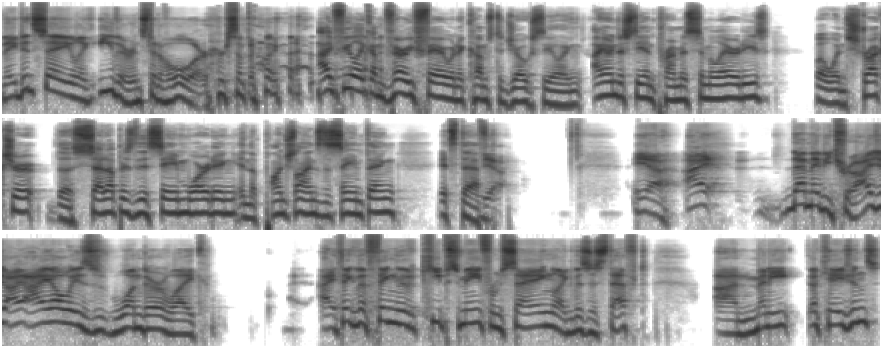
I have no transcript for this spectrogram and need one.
they did say like either instead of or or something like that. I feel like I'm very fair when it comes to joke stealing. I understand premise similarities, but when structure, the setup is the same wording and the punchline's the same thing, it's theft. Yeah. Yeah. I, that may be true. I, I, I always wonder, like, I think the thing that keeps me from saying, like, this is theft on many occasions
